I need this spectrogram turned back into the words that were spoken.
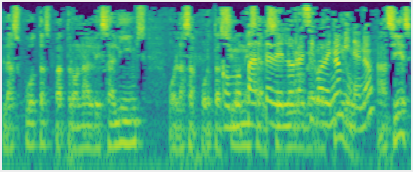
las cuotas patronales al IMSS o las aportaciones Como parte de los recibos de, nómina, ¿no? Así es,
